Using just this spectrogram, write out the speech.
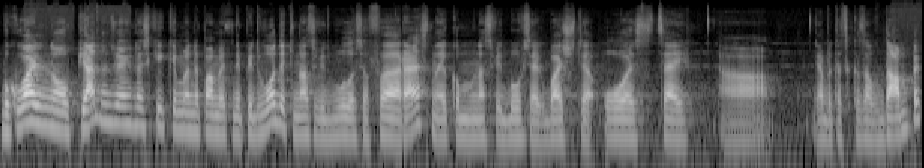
Буквально в п'ятницю, як наскільки мене пам'ять не підводить, у нас відбулося ФРС, на якому у нас відбувся, як бачите, ось цей, а, я би так сказав, дампик,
